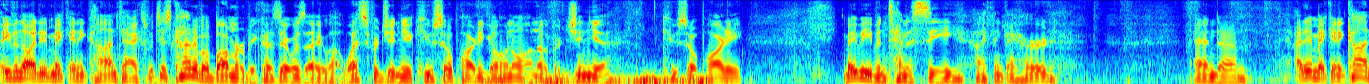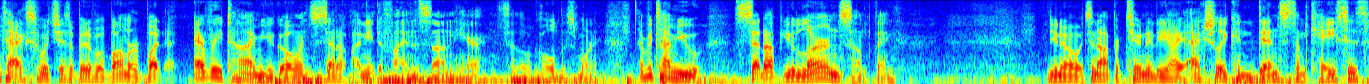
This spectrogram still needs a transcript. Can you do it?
even though I didn't make any contacts, which is kind of a bummer because there was a uh, West Virginia QSO party going on, a Virginia QSO party, maybe even Tennessee, I think I heard. And um, I didn't make any contacts, which is a bit of a bummer, but every time you go and set up, I need to find the sun here. It's a little cold this morning. Every time you set up, you learn something. You know, it's an opportunity. I actually condensed some cases.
